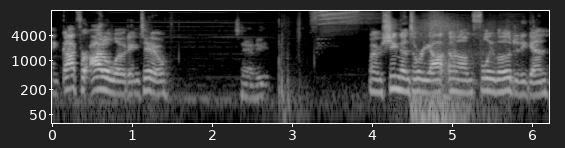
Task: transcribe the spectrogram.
Thank God for auto loading too. It's handy. My machine gun's already um, fully loaded again.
